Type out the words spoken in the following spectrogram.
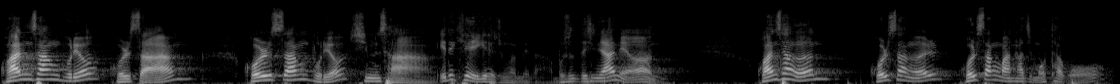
관상부려 골상, 골상부려 심상. 이렇게 얘기를 해준 겁니다. 무슨 뜻이냐면, 관상은 골상을 골상만 하지 못하고,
